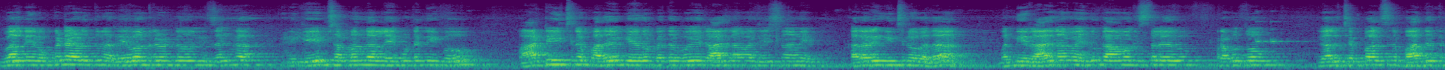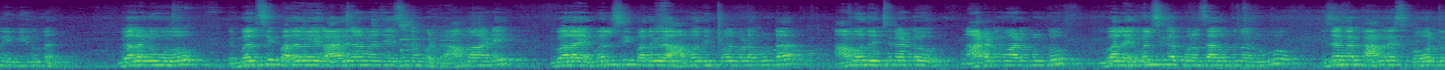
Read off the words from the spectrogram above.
ఇవాళ నేను ఒక్కటే అడుగుతున్నా రేవంత్ రెడ్డి నిజంగా నీకు ఏం సంబంధాలు లేకుంటే నీకు పార్టీ ఇచ్చిన పదవికి ఏదో పెద్ద పోయి రాజీనామా చేసినా అని కలరింగ్ ఇచ్చినావు కదా. మరి నీ రాజీనామా ఎందుకు ఆమోదిస్తలేదు ప్రభుత్వం? ఇవాళ చెప్పాల్సిన బాధ్యత నీ మీద ఉన్నది. ఇవాళ నువ్వు ఎమ్మెల్సీ పదవి రాజీనామా చేసిన ఒక డ్రామా ఆడి ఇవాళ ఎమ్మెల్సీ పదవి ఆమోదింపబడకుండా ఆమోదించినట్టు నాటకం ఆడుకుంటూ ఇవాళ ఎమ్మెల్సీగా కొనసాగుతున్న నువ్వు నిజంగా కాంగ్రెస్ కోర్టు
